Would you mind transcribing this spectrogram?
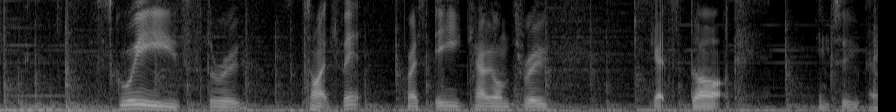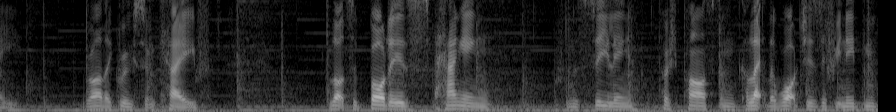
to squeeze through. It's a tight fit. Press E, carry on through. Gets dark into a rather gruesome cave. Lots of bodies hanging from the ceiling push past and collect the watches if you need them.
